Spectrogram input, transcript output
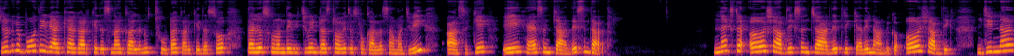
ਜਿਹਨੂੰ ਕਿ ਬਹੁਤ ਹੀ ਵਿਆਖਿਆ ਕਰਕੇ ਦੱਸਣਾ, ਗੱਲ ਨੂੰ ਛੋਟਾ ਕਰਕੇ ਦੱਸੋ, ਤਾਂ ਜੋ ਸੁਣਨ ਦੇ ਵਿੱਚ ਵੀ ਇੰਟਰਸਟ ਹੋਵੇ ਤੇ ਉਸ ਨੂੰ ਗੱਲ ਸਮਝ ਵੀ ਆ ਸਕੇ। ਇਹ ਹੈ ਸੰਚਾਰ ਦੇ ਸਿਧਾਂਤ। ਨੈਕਸਟ ਹੈ ਅਸ਼ਾਬਦਿਕ ਸੰਚਾਰ ਦੇ ਤਰੀਕਿਆਂ ਦੇ ਨਾਮ ਲਿਖੋ। ਅਸ਼ਾਬਦਿਕ ਜਿੰਨਾ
